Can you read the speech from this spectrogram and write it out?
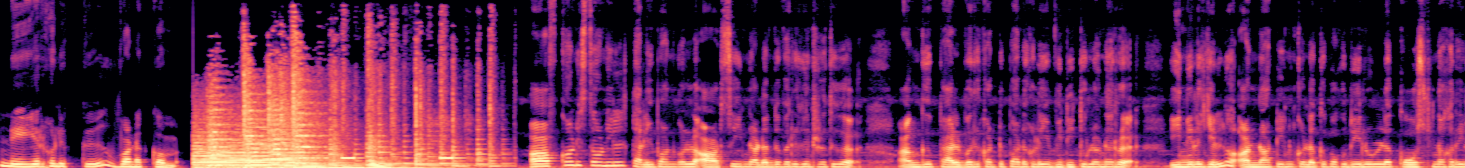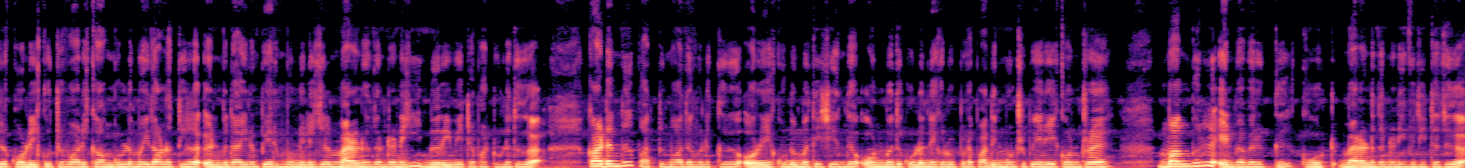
நேயர்களுக்கு வணக்கம். ஆப்கானிஸ்தானில் தலிபான்கள் ஆட்சி நடந்து வருகின்றது. அங்கு பல்வேறு கட்டுப்பாடுகளை விதித்துள்ளனர். இந்நிலையில் அந்நாட்டின் கிழக்கு பகுதியில் உள்ள கோஸ்ட் நகரில் கொலை குற்றவாளிக்கு அங்குள்ள மைதானத்தில் எண்பதாயிரம் பேர் முன்னிலையில் மரண தண்டனை நிறைவேற்றப்பட்டுள்ளது. கடந்த பத்து மாதங்களுக்கு ஒரே குடும்பத்தைச் சேர்ந்த ஒன்பது குழந்தைகள் உட்பட பதிமூன்று பேரை கொன்ற மங்கள் என்பவருக்கு கோர்ட் மரண தண்டனை விதித்தது.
